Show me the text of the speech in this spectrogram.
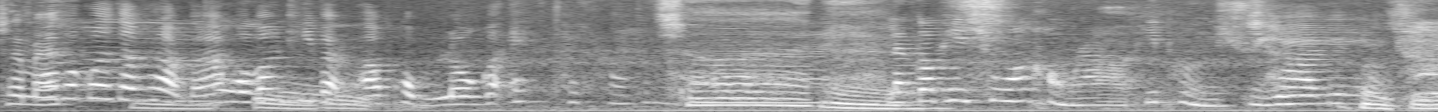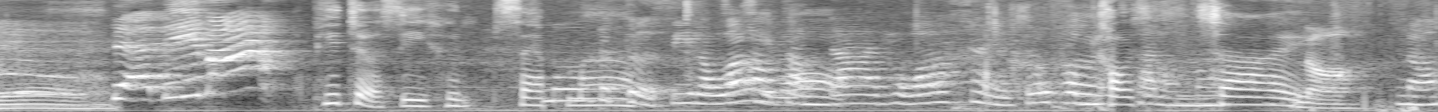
ใช่ไหมใช่บางคนจำแบบนะเพราะบางทีแบบเอาผมลงก็เอ๊ะคล้ายๆกันใช่ แล้วก็พี่ช่วงของเราพี่เผิงชีใช่พี่ของเจีย เดี๋ยวดีมาก พี่เจอซีคือแซ่บมึงมาแต่กเกิดซีเราว่าเราจำได้ เพราะว่าแคร์เจอร์คนเขาชันมากใช่ เนาะ เนาะ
